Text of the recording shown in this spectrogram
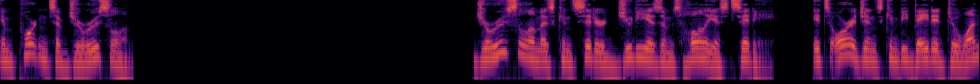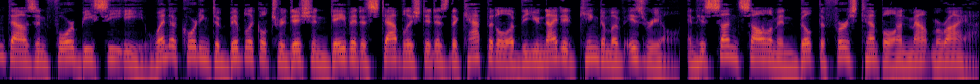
Importance of Jerusalem Jerusalem is considered Judaism's holiest city. Its origins can be dated to 1004 BCE when according to biblical tradition David established it as the capital of the United Kingdom of Israel, and his son Solomon built the first temple on Mount Moriah.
